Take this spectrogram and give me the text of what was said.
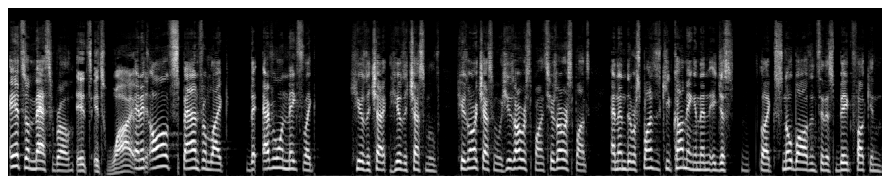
It's a mess, bro, It's it's wild. and it's all spanned from like the, everyone makes like, here's a check, here's a chess move, here's our chess move, here's our response, here's our response, and then the responses keep coming, and then it just like snowballs into this big fucking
